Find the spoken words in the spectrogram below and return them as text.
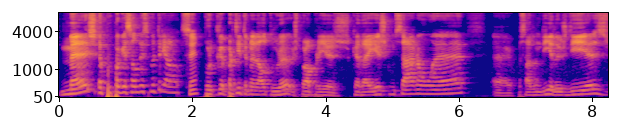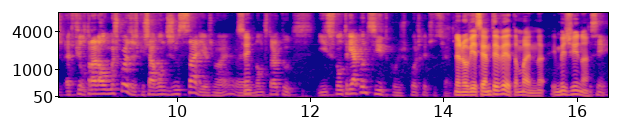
mas a propagação desse material. Sim. Porque a partir de determinada altura, as próprias cadeias começaram a, a, passado um dia, dois dias, a filtrar algumas coisas que achavam desnecessárias, não é? Sim. não mostrar tudo. E isso não teria acontecido com as, com as redes sociais. Não, não havia CMTV também. não- imagina. Sim.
